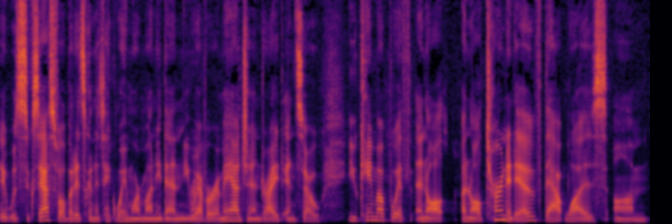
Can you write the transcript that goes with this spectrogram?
it was successful, but it's going to take way more money than you right. ever imagined, right? And so you came up with an all an alternative that was um,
